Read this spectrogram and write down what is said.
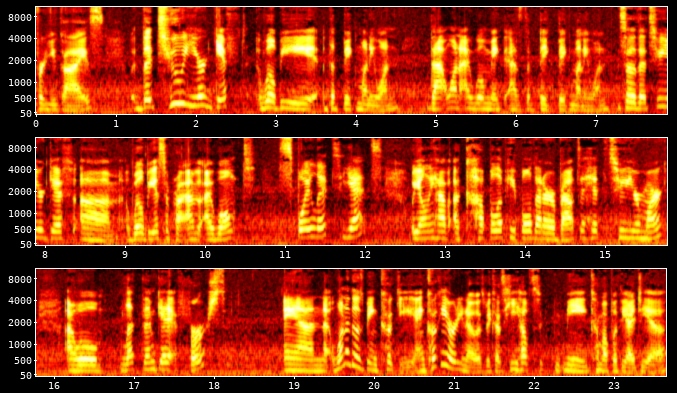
for you guys. The two year gift will be the big money one. That one I will make as the big, big money one. So the two-year gift um, will be a surprise. I, I won't spoil it yet. We only have a couple of people that are about to hit the two year mark. I will let them get it first. And one of those being Cookie. And Cookie already knows because he helped me come up with the idea.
